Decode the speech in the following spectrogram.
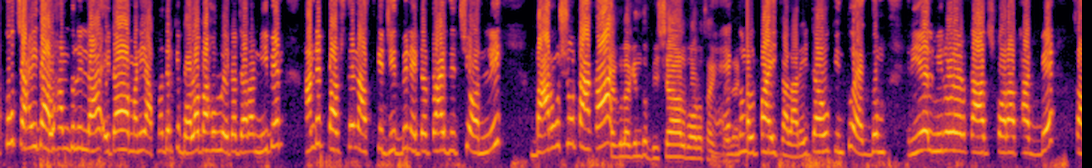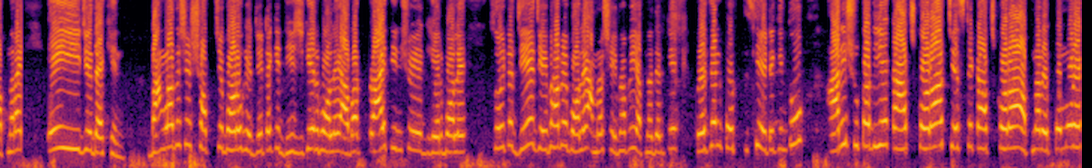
এত চাহিদা, আলহামদুলিল্লাহ, এটা মানে আপনাদেরকে বলা বাহুল্য, এটা যারা নিবেন হান্ড্রেড পার্সেন্ট আজকে জিতবেন, এটার প্রাইস দিচ্ছি অনলি বারোশো টাকা। এগুলা কিন্তু বিশাল বড় থাকবে হ্যাঁ, একদম পাই কালার এটাও কিন্তু একদম রিয়েল মিররের কাজ করা থাকবে। তো আপনারা এই যে দেখেন বাংলাদেশের সবচেয়ে বড় ঘের যেটাকে ডিশ ঘের বলে আবার প্রায় তিনশো ঘের বলে। তো এটা যে যেভাবে বলে আমরা সেভাবেই আপনাদেরকে প্রেজেন্ট করতেছি। এটা কিন্তু আরি সুতা দিয়ে কাজ করা চেস্টে কাজ করা আপনার কোমরে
